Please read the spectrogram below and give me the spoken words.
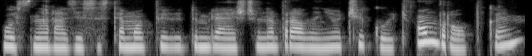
Ось наразі система повідомляє, що направлення очікують обробки.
